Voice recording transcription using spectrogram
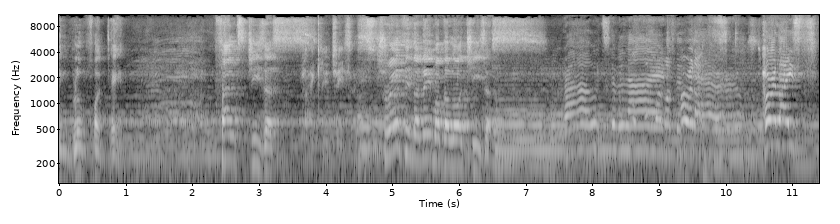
in Bloemfontein. Thanks, Jesus. Thank you, Jesus. Strength in the name of the Lord Jesus. Crowds of lives and arrows. Paralyzed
